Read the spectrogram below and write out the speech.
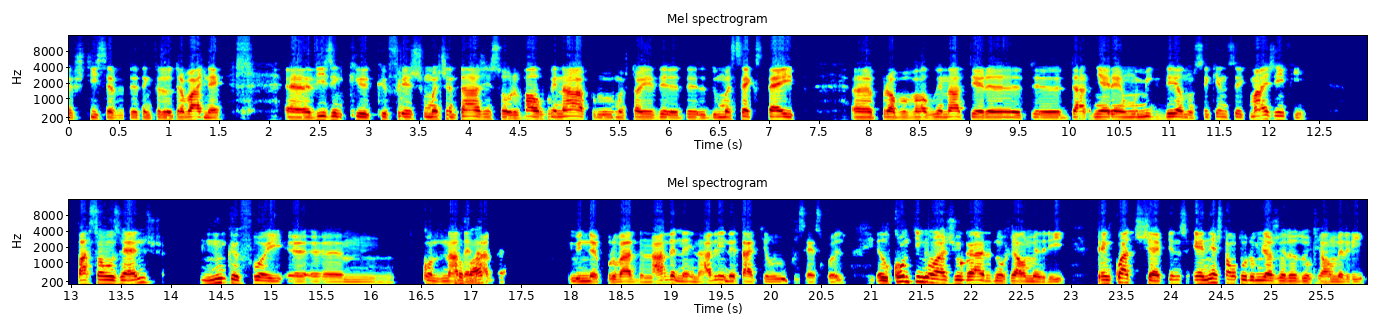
a justiça, tem que fazer o trabalho, né? Uh, dizem que, que, fez uma chantagem sobre Valbuena por uma história de, de, de uma sex tape uh, para o Valbuena ter eh, de, dar dinheiro a um amigo dele, não sei quem, não sei o que mais, enfim. Passam os anos, nunca foi uh, um, condenado provado. a nada, ainda provado de nada, nem nada, ainda está aquele processo coisa. Ele continua a jogar no Real Madrid, tem quatro Champions, é nesta altura o melhor jogador do Real Madrid,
